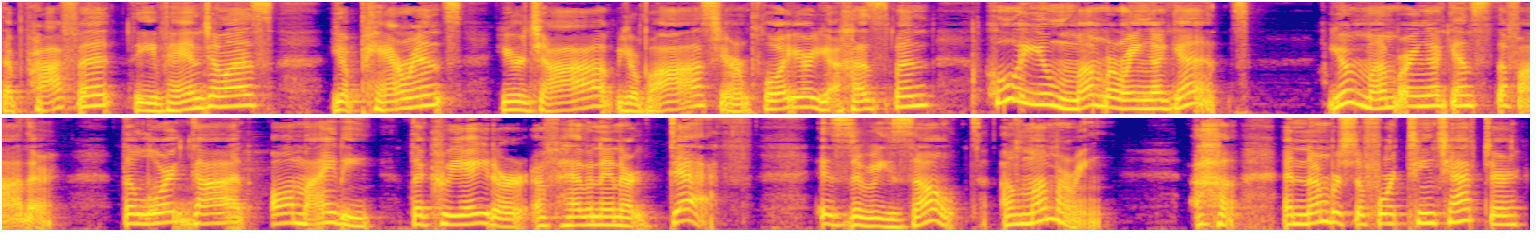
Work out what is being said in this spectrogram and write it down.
the prophet, the evangelist, your parents, your job, your boss, your employer, your husband? Who are you murmuring against? You're murmuring against the Father, the Lord God Almighty, the creator of heaven and earth. Death is the result of murmuring. Uh, and Numbers, the 14th chapter,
